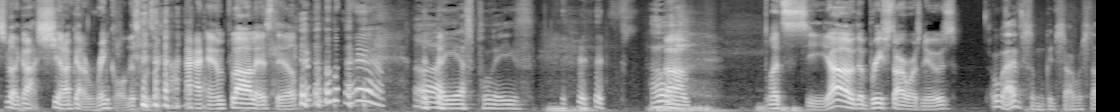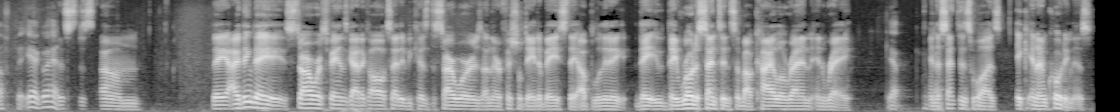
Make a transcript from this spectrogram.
she'll be like, "Oh shit, I've got a wrinkle," and this one's like, "I am flawless still." Ah, yes, please. Oh, um, let's see. Oh, the brief Star Wars news. oh, I have some good Star Wars stuff, but yeah, go ahead. This is um, they. I think they Star Wars fans got all excited because the Star Wars on their official database they uploaded they they wrote a sentence about Kylo Ren and Rey. Yep. And the sentence was, and I'm quoting this:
